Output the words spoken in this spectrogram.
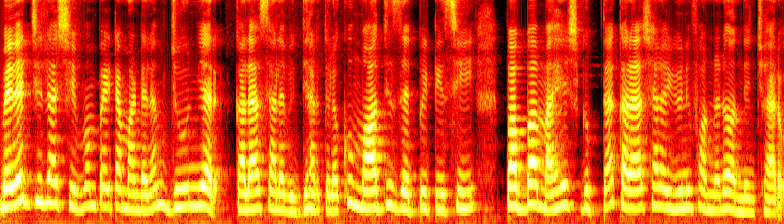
మెదక్ జిల్లా శివంపేట మండలం జూనియర్ కళాశాల విద్యార్థులకు మాజీ జెడ్పీటీసీ పబ్బా మహేష్ గుప్తా కళాశాల యూనిఫామ్లను అందించారు.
